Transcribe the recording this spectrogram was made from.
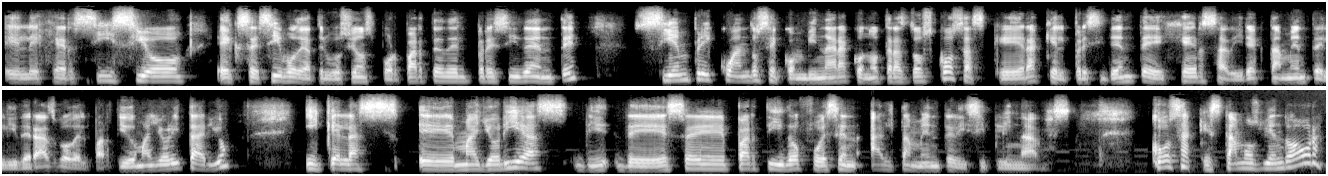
el ejercicio excesivo de atribuciones por parte del presidente, siempre y cuando se combinara con otras dos cosas, que era que el presidente ejerza directamente el liderazgo del partido mayoritario y que las eh, mayorías de, ese partido fuesen altamente disciplinadas, cosa que estamos viendo ahora.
